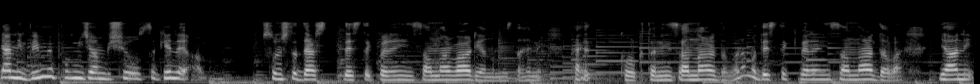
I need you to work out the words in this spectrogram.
yani benim yapamayacağım bir şey olsa gene sonuçta ders destek veren insanlar var yanımızda. Hani korkutan insanlar da var ama destek veren insanlar da var. Yani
